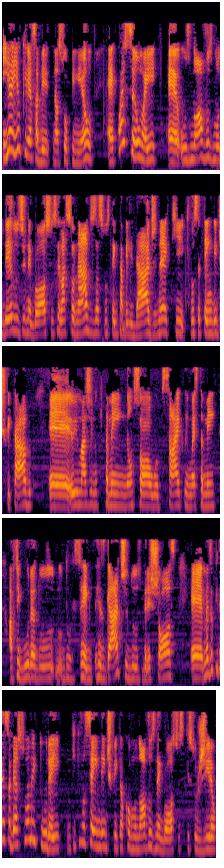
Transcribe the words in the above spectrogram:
E aí eu queria saber, na sua opinião, é, quais são aí é, os novos modelos de negócios relacionados à sustentabilidade, né, que, que você tem identificado? É, eu imagino que também não só o upcycling, mas também a figura do, do resgate dos brechós. É, mas eu queria saber a sua leitura aí, o que, que você identifica como novos negócios que surgiram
